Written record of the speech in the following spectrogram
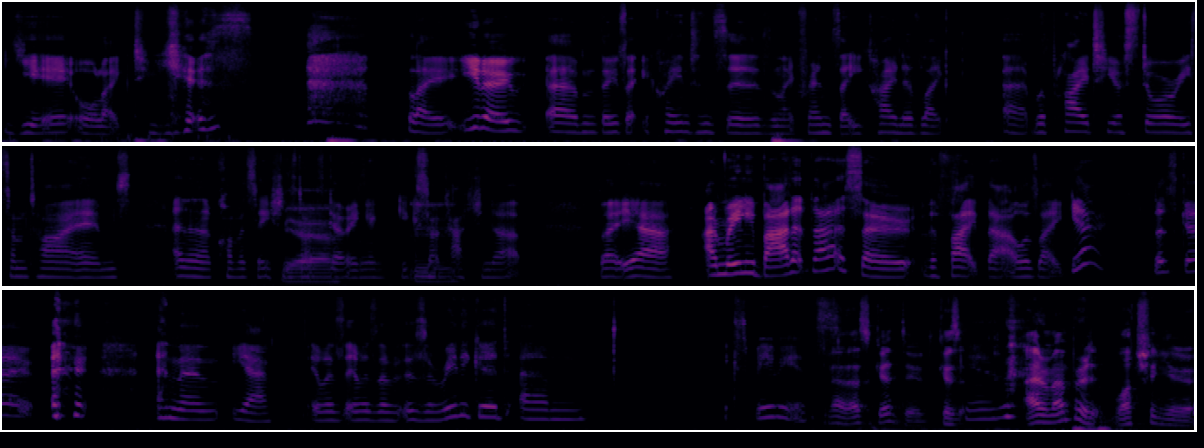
year or like two years. like you know, um, those like acquaintances and like friends that you kind of like uh, reply to your story sometimes, and then a conversation starts going and you start Mhm. catching up. But yeah, I'm really bad at that. So the fact that I was like, yeah, let's go, and then yeah, it was it was a it was a really good um experience. No, that's good, dude. Because Yeah. I remember watching your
